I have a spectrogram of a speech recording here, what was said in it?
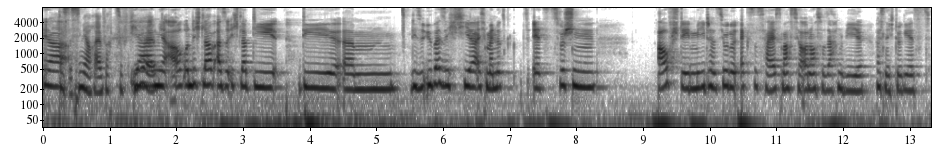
Ja. Das ist mir auch einfach zu viel. Ja, mir auch. Und ich glaube, also ich glaube, die, die, ähm, diese Übersicht hier, ich meine, jetzt zwischen Aufstehen, Meditation und Exercise machst du ja auch noch so Sachen wie, weiß nicht, du gehst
